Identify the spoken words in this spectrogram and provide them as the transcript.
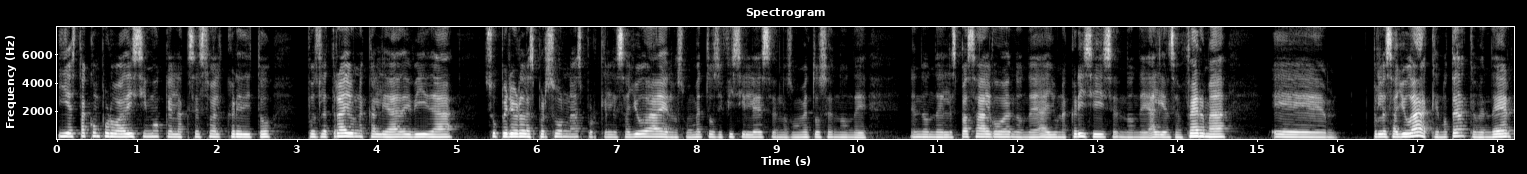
y está comprobadísimo que el acceso al crédito pues le trae una calidad de vida superior a las personas porque les ayuda en los momentos difíciles, en los momentos en donde, en donde les pasa algo, en donde hay una crisis, en donde alguien se enferma, eh, pues les ayuda a que no tengan que vender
